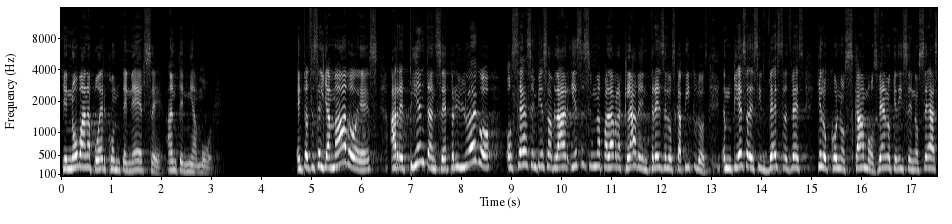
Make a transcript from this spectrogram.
que no van a poder contenerse ante mi amor. Entonces el llamado es, arrepiéntanse, pero luego Oseas empieza a hablar, y esa es una palabra clave en tres de los capítulos. Empieza a decir vez tras vez que lo conozcamos. Vean lo que dice en Oseas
